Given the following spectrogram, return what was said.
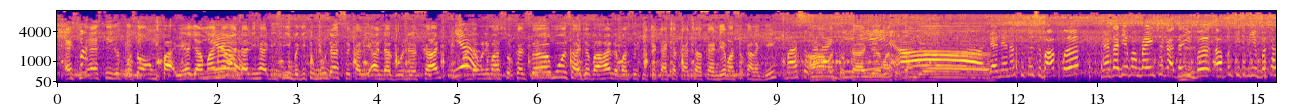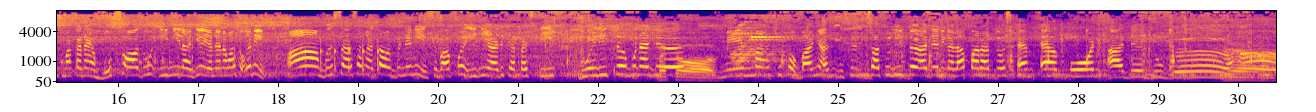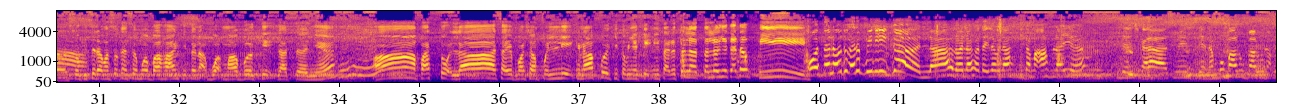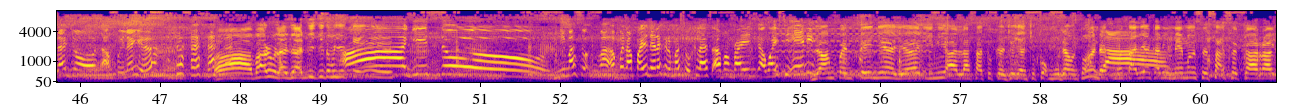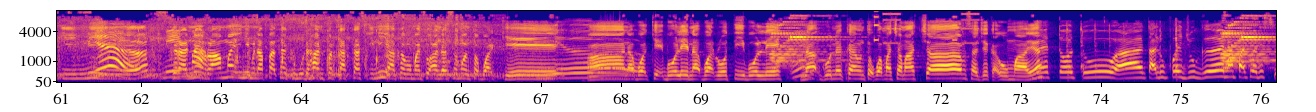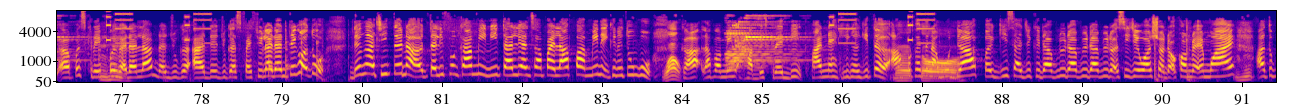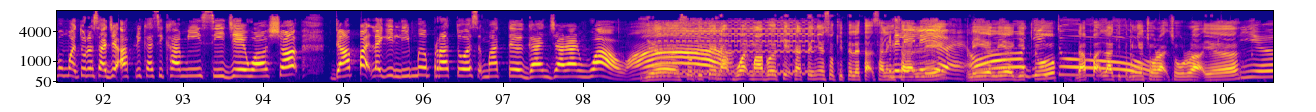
STS 304 ya. Yang mana Ya. anda lihat di sini begitu mudah sekali anda gunakan. Ya. Anda boleh masukkan semua saja bahan lepas tu kita kacau-kacaukan dia. Masukkan lagi. Masukkan Ah, lagi. Masukkan dia, masukkan dia. Ah, Dan Nana suka sebab apa? Yang tadi Abang Brian cakap tadi, ber, apa kita punya bekas makanan yang besar tu, inilah dia yang Nana masukkan ni. Ah, besar sangat tau benda ni. Sebab apa? Ini ada kapasiti 2 liter pun ada. Betul. Memang cukup banyak. Satu liter ada dengan 800 ml pun ada juga. Ya. Ha. So kita dah masukkan semua bahan. Kita nak buat marble cake katanya. Mhm. Ah, patutlah. Saya macam pelik kenapa kita punya kek ni tak ada telur. Telurnya kat tepi. Oh, telur tu kat tepi ni ke? Lah, lah, lah, tak lah, lah. Minta maaf lah ya. Dia cakap lah, sebenarnya pun baru-baru nak belajar. Tak apalah ya. Ah, barulah jadi kita punya kek ni. ah, gitu. Masuk, apa nampaknya Dana kena masuk kelas Abang Brian kat YCA ni. Yang pentingnya ya, ini adalah satu kerja yang cukup mudah untuk anda Mudah. semua. Talian kami memang sesak sekarang ini Ya, ya. memang. Kerana ramai ingin mendapatkan kemudahan perkakas ini yang akan membantu anda semua untuk buat kek. Ya. Ah, nak buat kek boleh, nak buat roti boleh, nak gunakan untuk buat macam-macam saja kat rumah ya. Betul tu. Ah, tak lupa juga nampak tu ada apa scraper Mhm. kat dalam dan juga ada juga spatula dan tengok tu. Dengar cerita nak telefon kami ni talian sampai 8 minit kena tunggu. Wow. Kak, 8 minit habis kredit. Panas telinga kita. Apa kata Betul. nak mudah? Pergi saja ke www.cjwallshop.com.my Mhm. ataupun buat turun saja aplikasi kami CJ Wall Shop. Dapat lagi 5% mata ganjaran wow. Ah. Ya, so kita nak buat marble cake katanya so kita letak saling-saling. layer-layer, eh? Oh, gitu. gitu. Dapatlah kita punya corak-corak ya. Ya,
